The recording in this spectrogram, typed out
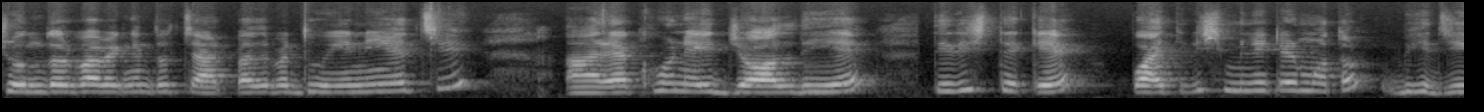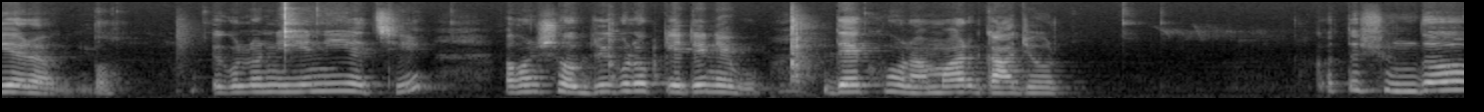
সুন্দরভাবে কিন্তু চার পাঁচবার ধুয়ে নিয়েছি। আর এখন এই জল দিয়ে তিরিশ থেকে পঁয়ত্রিশ মিনিটের মতো ভিজিয়ে রাখব। এগুলো নিয়ে নিয়েছি। এখন সবজিগুলো কেটে নেব। দেখুন আমার গাজর। কত সুন্দর।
